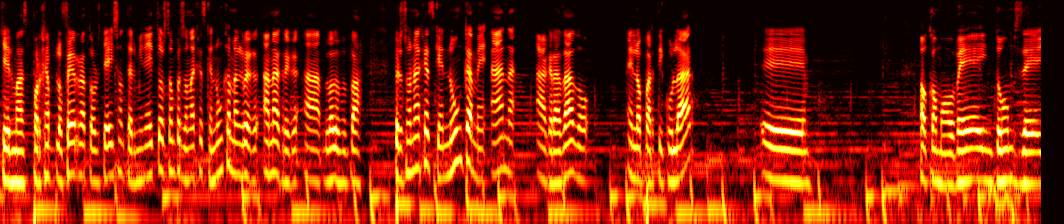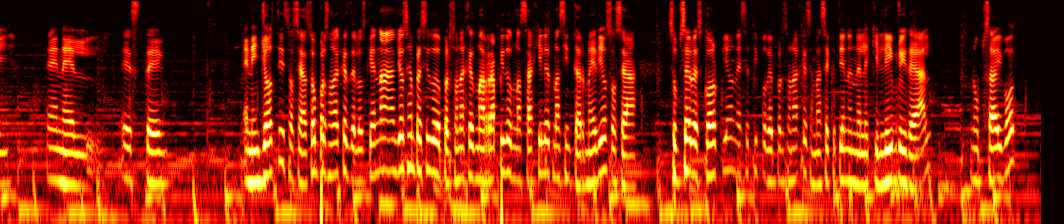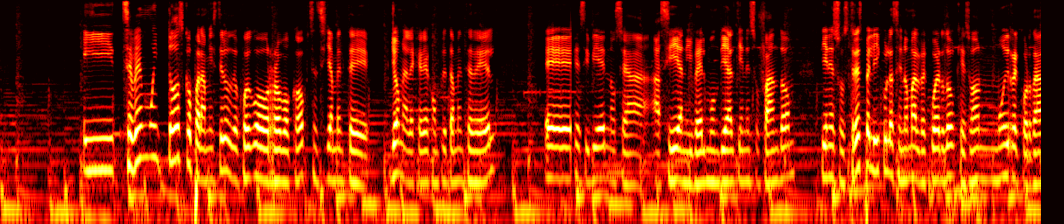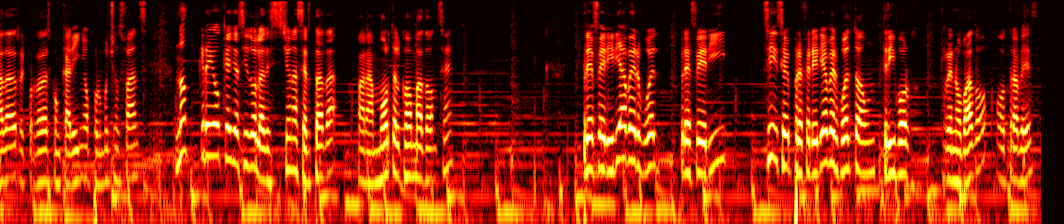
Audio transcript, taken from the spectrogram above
¿Quién más? Por ejemplo, Ferrator, Jason, Terminator son personajes que nunca me han agregado. Ah, personajes que nunca me han agradado en lo particular. Eh, o como Bane, Doomsday en el este en Injustice, o sea, son personajes de los que nada, yo siempre he sido de personajes más rápidos, más ágiles, más intermedios, o sea, Sub-Zero Scorpion, ese tipo de personajes se me hace que tienen el equilibrio ideal, Noob Saibot. Y se ve muy tosco para mi estilo de juego Robocop, sencillamente yo me alejaría completamente de él. Eh, que si bien, o sea, así a nivel mundial tiene su fandom, tiene sus tres películas, si no mal recuerdo, que son muy recordadas, recordadas con cariño por muchos fans. No creo que haya sido la decisión acertada para Mortal Kombat 11. Preferiría haber vuelto. Preferí. Sí, sí, preferiría haber vuelto a un Triborg renovado otra vez.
